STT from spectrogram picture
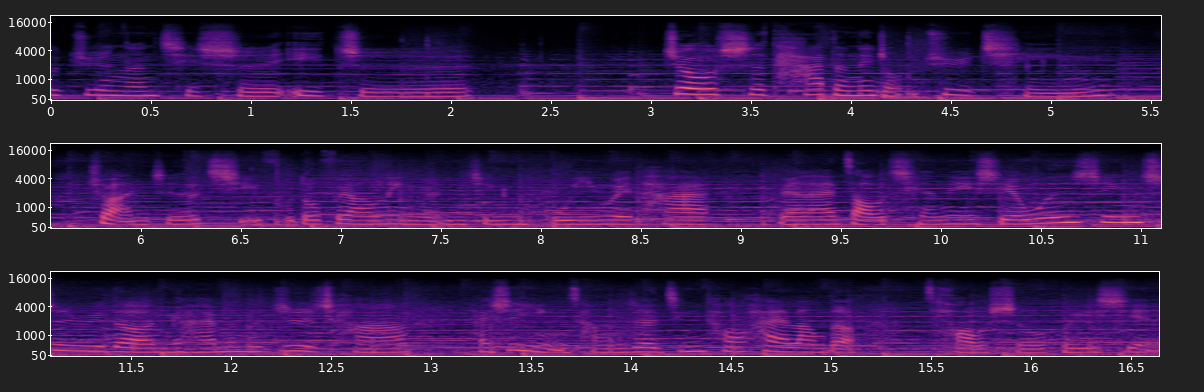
部剧呢，其实一直就是它的那种剧情转折起伏都非常令人惊呼，因为它原来早前那些温馨治愈的女孩们的日常，还是隐藏着惊涛骇浪的草蛇灰线。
